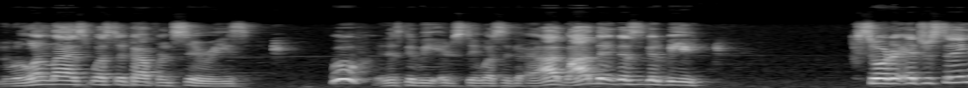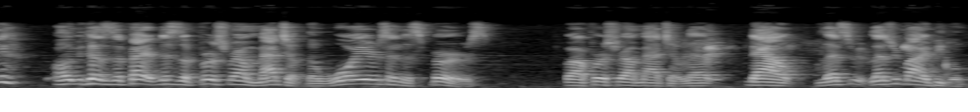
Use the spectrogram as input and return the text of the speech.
one last Western Conference series. Whew, it is gonna be interesting. Western, I, I think this is gonna be sort of interesting, only because of the fact this is a first round matchup. The Warriors and the Spurs for our first round matchup. Now, now let's let's remind people.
